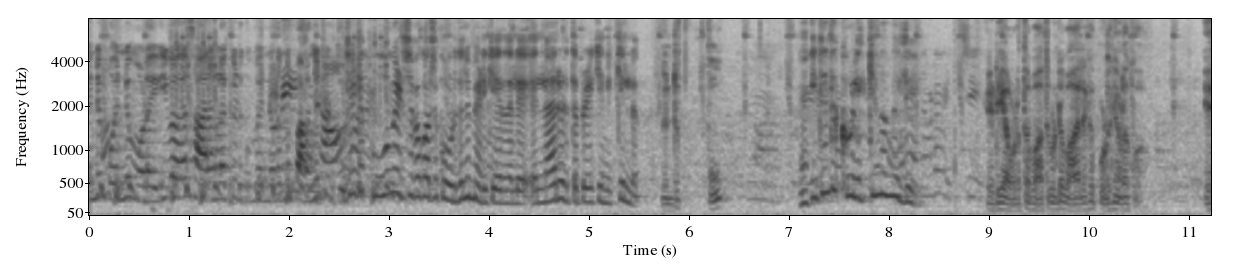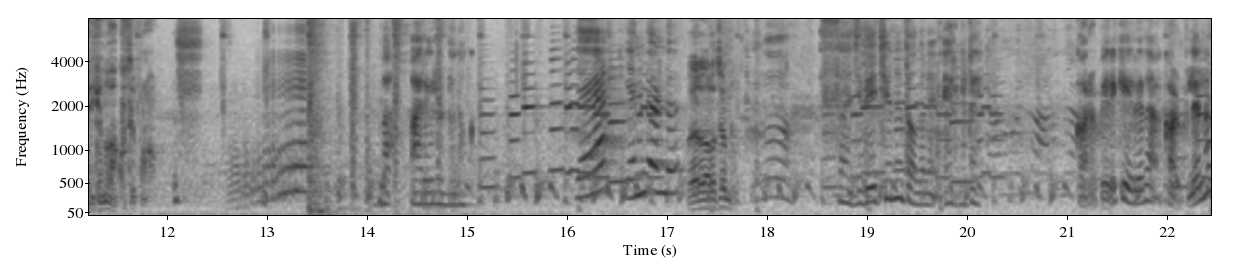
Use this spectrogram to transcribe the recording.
എന്റെ പൊന്നു മോളെ ഈ വക സാധനങ്ങളൊക്കെ എടുക്കുമ്പോ എന്നോടൊന്ന് പറഞ്ഞിട്ട് ചേട്ടാ പൂ മേടിച്ചപ്പോ കുറച്ച് കൂടുതൽ മേടിക്കായിരുന്നല്ലേ? എല്ലാവരും എടുത്തപ്പോഴേക്കും എനിക്കില്ല. നിന്റെ പൂ ഇതെന്താ കുളിക്കുന്നൊന്നുമില്ലേ? എടി അവിടുത്തെ ബാത്റൂമിന്റെ വാലൊക്കെ പൊളിഞ്ഞു കിടക്കുവോ. എനിക്കൊന്ന് വാക്കുസി പോണം. ആരെങ്കിലും ഉണ്ടോ നോക്ക്. എന്തുണ്ട്? വേറെ നിറച്ചുണ്ട്. സജിതേച്ചി എന്ന് തോന്നണേ. ഇറങ്ങട്ടെ. കുറെ പേര് കയറിയതാ. കുഴപ്പമില്ലല്ലോ.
